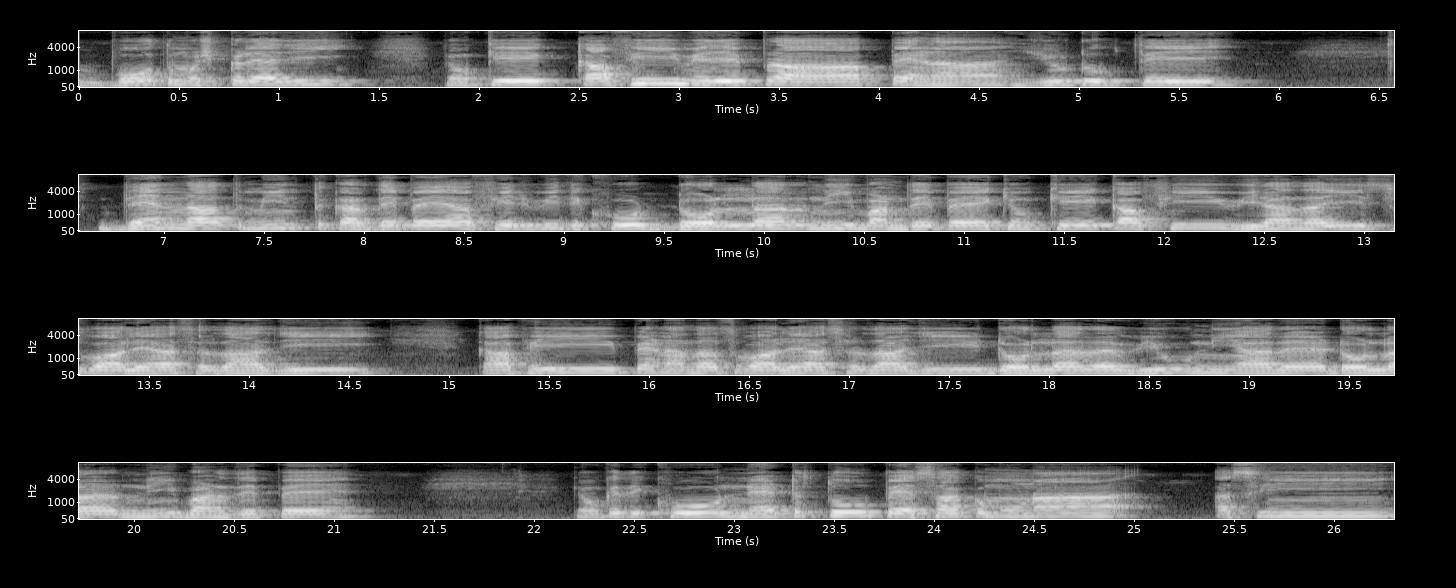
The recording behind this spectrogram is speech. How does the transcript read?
ਬਹੁਤ ਮੁਸ਼ਕਲ ਹੈ ਜੀ, ਕਿਉਂਕਿ ਕਾਫੀ ਮੇਰੇ ਭਰਾ, ਭੈਣਾਂ YouTube ਤੇ ਦਿਨ ਰਾਤ ਮਿਹਨਤ ਕਰਦੇ ਪਏ ਆ, ਫਿਰ ਵੀ ਦੇਖੋ ਡਾਲਰ ਨਹੀਂ ਬਣਦੇ ਪਏ ਕਿਉਂਕਿ ਕਾਫੀ ਵੀਰਾਂ ਦਾ ਹੀ ਸਵਾਲ ਆ ਸਰਦਾਰ ਜੀ। ਕਾਫੀ ਭੈਣਾਂ ਦਾ ਸਵਾਲ ਆ ਸਰਦਾਰ ਜੀ, ਡਾਲਰ ਵਿਊ ਨਹੀਂ ਆ ਰਿਹਾ, ਡਾਲਰ ਨਹੀਂ ਬਣਦੇ ਪਏ। ਕਿਉਂਕਿ ਦੇਖੋ ਨੈਟ ਤੋਂ ਪੈਸਾ ਕਮਾਉਣਾ ਅਸੀਂ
